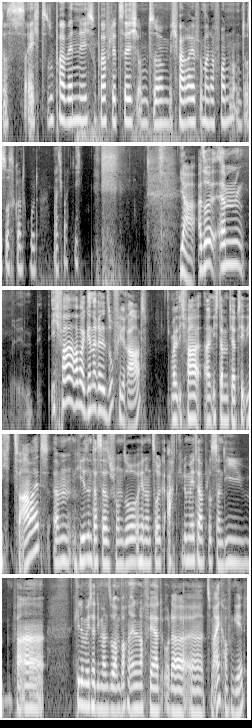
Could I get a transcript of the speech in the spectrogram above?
Das ist echt super wendig, super flitzig und ähm, ich fahre Ralf immer davon und das ist ganz gut. Manchmal. Ja, also ähm, ich fahre aber generell so viel Rad, weil ich fahre eigentlich damit ja täglich zur Arbeit. Ähm, hier sind das ja schon so hin und zurück acht Kilometer plus dann die paar Kilometer, die man so am Wochenende noch fährt oder äh, zum Einkaufen geht.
